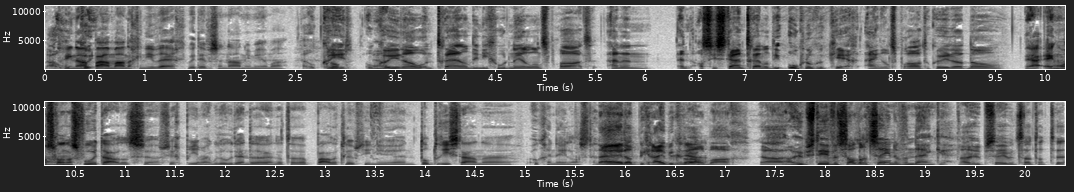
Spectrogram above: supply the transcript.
Nou, ging na een paar maanden ging hij weg. Ik weet even zijn naam niet meer, maar... hoe kun je, hoe kun je nou een trainer die niet goed Nederlands praat en een, een assistent-trainer die ook nog een keer Engels praat, hoe kun je dat nou? Ja, Engels Ja. gewoon als voertaal, dat is eh, op zich prima. Ik bedoel, ik denk dat er, dat er bepaalde clubs die nu in de top 3 staan eh, ook geen Nederlands trainen. Nee, dat begrijp ik Ja. wel, maar ja, Nou, Huub Stevens zal er het zijne van denken. nou, Huub Stevens had dat... eh,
